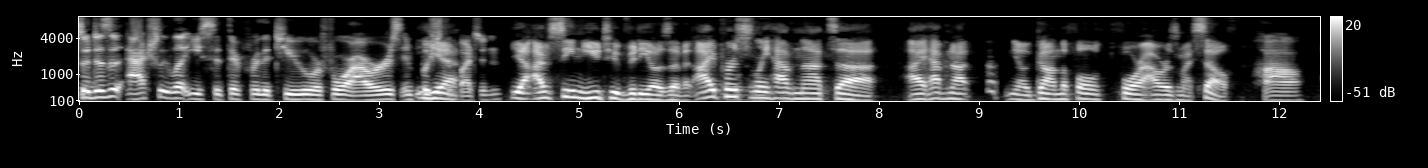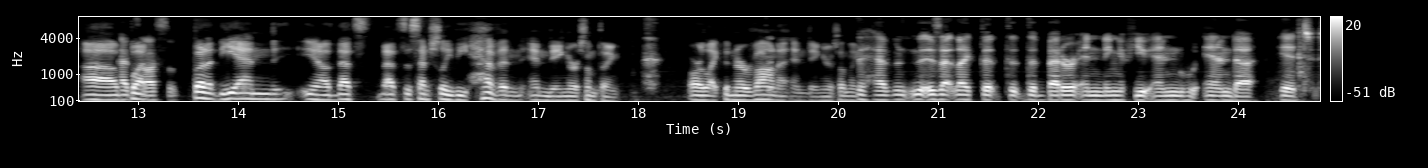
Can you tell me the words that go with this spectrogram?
So does it actually let you sit there for the two or four hours and push Yeah. the button? Yeah, I've seen YouTube videos of it. I personally have not uh I have not, you know, gone the full 4 hours myself. Wow, Uh that's but awesome. but at the end, you know, that's that's essentially the heaven ending or something. Or like the nirvana ending or something. The heaven is that like the, the, the better ending if you end and uh, it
